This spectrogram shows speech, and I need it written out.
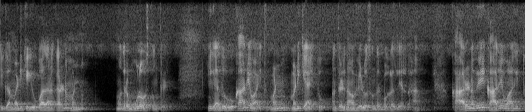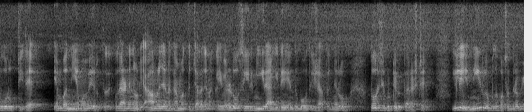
ಈಗ ಮಡಿಕೆಗೆ ಉಪಾದಾನ ಕಾರಣ ಮಣ್ಣು. ಮೊದಲ ಮೂಲ ವಸ್ತು ಅಂತೇಳಿ. ಹೀಗೆ ಅದು ಕಾರ್ಯವಾಯಿತು, ಮಣ್ಣು ಮಡಿಕೆ ಆಯಿತು ಅಂತೇಳಿ ನಾವು ಹೇಳುವ ಸಂದರ್ಭಗಳಲ್ಲೆಲ್ಲ ಕಾರಣವೇ ಕಾರ್ಯವಾಗಿ ತೋರುತ್ತಿದೆ ಎಂಬ ನಿಯಮವೇ ಇರುತ್ತದೆ. ಉದಾಹರಣೆ ನೋಡಿ, ಆಮ್ಲಜನಕ ಮತ್ತು ಜಲಜನಕ ಇವೆರಡೂ ಸೇರಿ ನೀರಾಗಿದೆ ಎಂದು ಭೌತಿಕ ಶಾಸ್ತ್ರಜ್ಞರು ತೋರಿಸಿಕೊಟ್ಟಿರುತ್ತಾರೆ ಅಷ್ಟೇ ಇಲ್ಲಿ ನೀರು ಎಂಬುದು ಹೊಸ ದ್ರವ್ಯ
